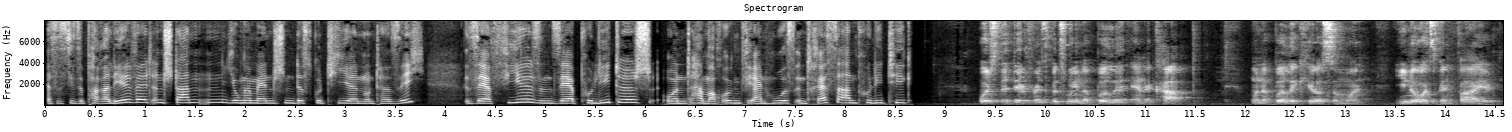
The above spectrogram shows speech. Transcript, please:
es ist diese Parallelwelt entstanden. Junge Menschen diskutieren unter sich sehr viel, sind sehr politisch und haben auch irgendwie ein hohes Interesse an Politik. What's the difference between a bullet and a cop? When a bullet kills someone, you know it's been fired.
